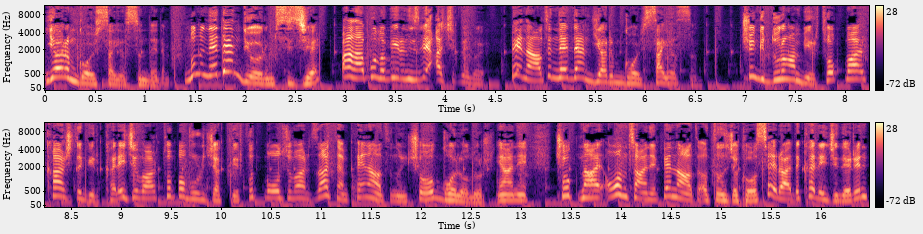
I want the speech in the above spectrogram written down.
yarım gol sayılsın dedim. Bunu neden diyorum sizce? Bana bunu biriniz bir açıklayın. Penaltı neden yarım gol sayılsın? Çünkü duran bir top var, karşıda bir kaleci var, topa vuracak bir futbolcu var. Zaten penaltının çoğu gol olur. Yani çok 10 tane penaltı atılacak olsa herhalde kalecilerin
